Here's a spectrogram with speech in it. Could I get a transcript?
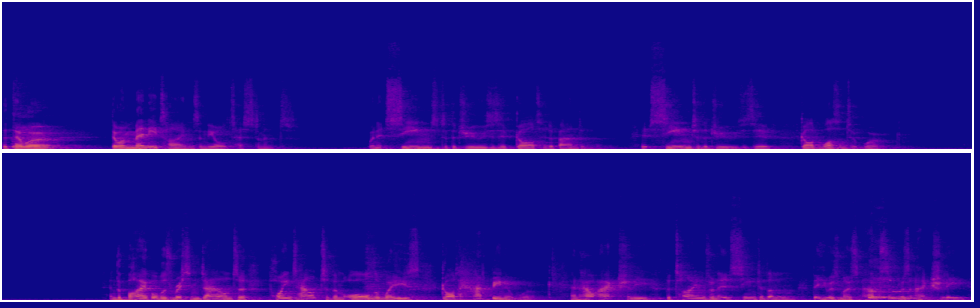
That there were, there were many times in the Old Testament when it seemed to the Jews as if God had abandoned them. It seemed to the Jews as if God wasn't at work. And the Bible was written down to point out to them all the ways God had been at work, and how actually the times when it had seemed to them that He was most absent was actually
